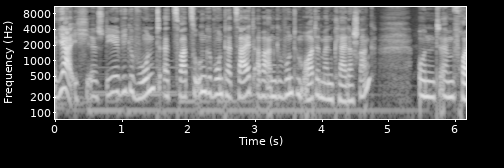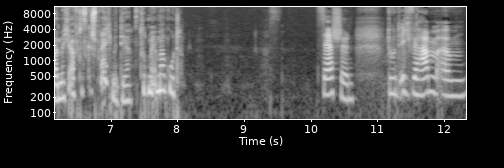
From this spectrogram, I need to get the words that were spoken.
ja, ich äh, stehe wie gewohnt, äh, zwar zu ungewohnter Zeit, aber an gewohntem Ort in meinem Kleiderschrank und ähm, freue mich auf das Gespräch mit dir. Es tut mir immer gut. Sehr schön. Du und ich, wir haben ähm,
